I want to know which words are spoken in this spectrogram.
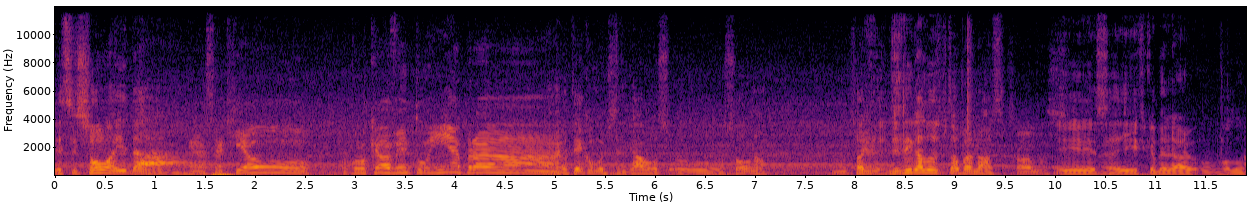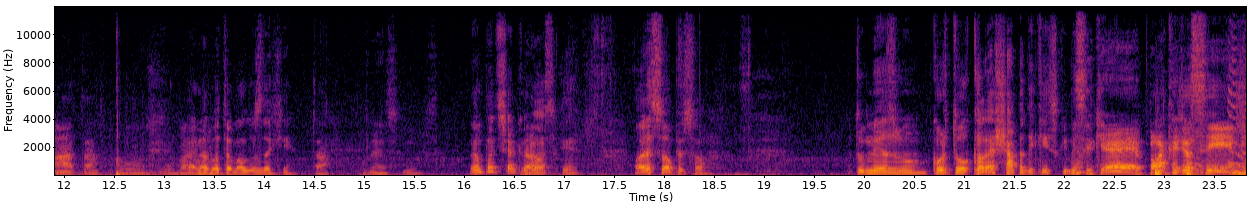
Esse som aí da... Essa aqui é o... Eu coloquei uma ventoinha pra... Ah, tem como desligar o, o, o som não? não Só tem, desliga não. a luz então pra nós. Só a luz. Isso, é. aí fica melhor o volume. Ah, tá. O, aí nós botamos a luz daqui. Tá. Não, pode deixar que eu gosto aqui. Olha só, pessoal. Tu mesmo cortou, qual é a chapa de que isso aqui mesmo? Isso aqui é placa de ACM.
